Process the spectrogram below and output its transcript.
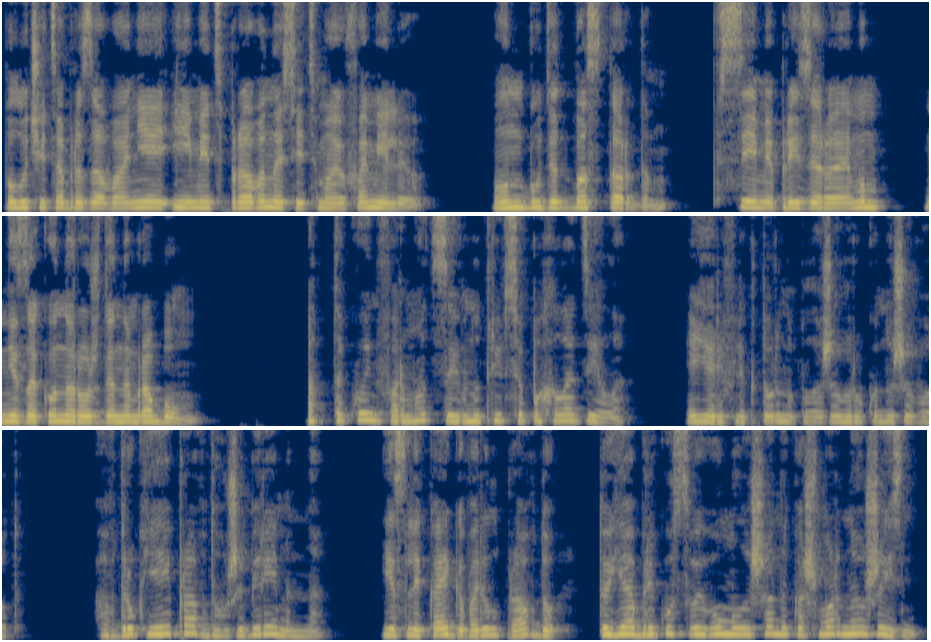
получить образование и иметь право носить мою фамилию. Он будет бастардом, всеми презираемым, незаконно рожденным рабом. От такой информации внутри все похолодело, и я рефлекторно положила руку на живот. А вдруг я и правда уже беременна? Если Кай говорил правду, то я обреку своего малыша на кошмарную жизнь.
